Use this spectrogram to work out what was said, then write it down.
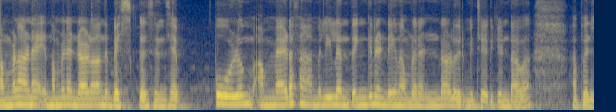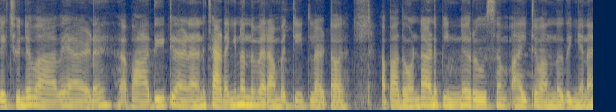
നമ്മളാണ് നമ്മൾ രണ്ടാളുമാണ് ബെസ്റ്റ് കസിൻസ് എപ്പോഴും അമ്മയുടെ ഫാമിലിയിൽ എന്തെങ്കിലും ഉണ്ടെങ്കിൽ നമ്മൾ രണ്ടാളും ഒരുമിച്ചായിരിക്കും ഉണ്ടാവുക. അപ്പം ലച്ചുവിന്റെ വാവയാണ് അപ്പോൾ വേണം ചടങ്ങിനൊന്നും വരാൻ പറ്റിയിട്ടില്ല കേട്ടോ. അപ്പോൾ അതുകൊണ്ടാണ് പിന്നെ ഒരു ദിവസം ആയിട്ട് വന്നത് ഇങ്ങനെ.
